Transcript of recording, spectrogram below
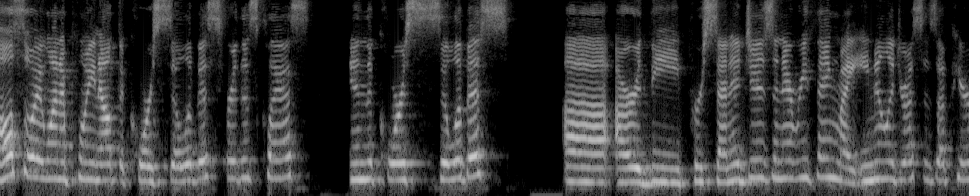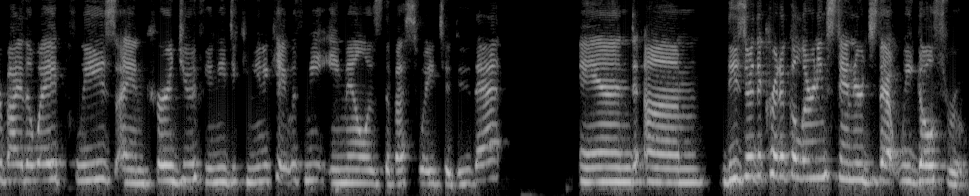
Also, I want to point out the course syllabus for this class. In the course syllabus uh, are the percentages and everything. My email address is up here, by the way. Please, I encourage you, if you need to communicate with me, email is the best way to do that. And um, these are the critical learning standards that we go through.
